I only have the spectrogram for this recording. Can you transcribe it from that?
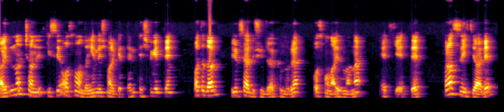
aydınlanma çağının etkisi Osmanlı'da yenileşme hareketlerini teşvik etti. Batı'dan bilimsel düşünce akımları Osmanlı aydınlarına etki etti. Fransız ihtilali,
